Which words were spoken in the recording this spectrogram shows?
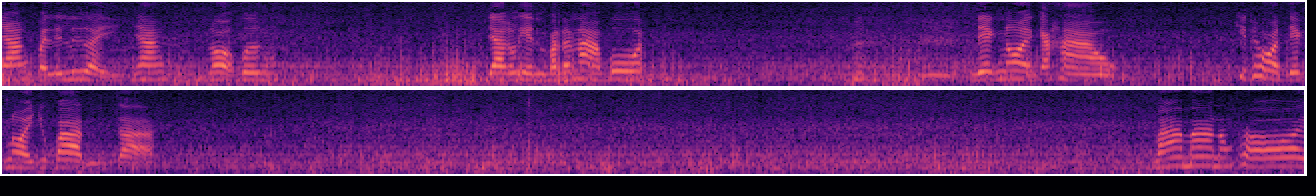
ย่างไปเรื่อยๆย่างเลาะเบิงอยากเรียนบานานาโบสเด็กน้อยกะหาว คิดฮอดเด็กน้อยอยู่บ้านจ้า มามาน้องพลอย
